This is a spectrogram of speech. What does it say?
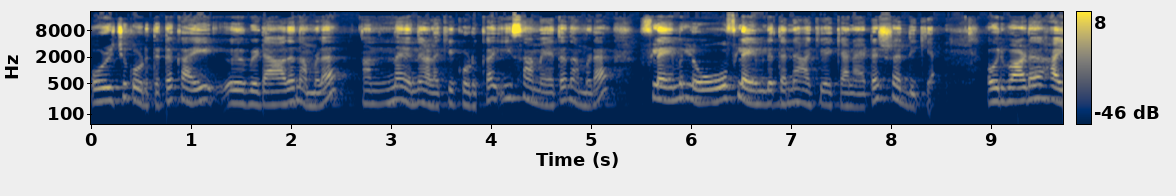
ഒഴിച്ചു കൊടുത്തിട്ട് കൈ വിടാതെ നമ്മൾ നന്നായി ഒന്ന് ഇളക്കി കൊടുക്കുക. ഈ സമയത്ത് നമ്മുടെ ഫ്ലെയിം ലോ ഫ്ലെയിമിൽ തന്നെ ആക്കി വെക്കാനായിട്ട് ശ്രദ്ധിക്കുക. ഒരുപാട് ഹൈ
